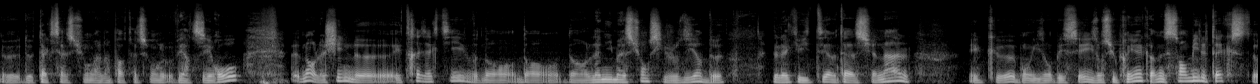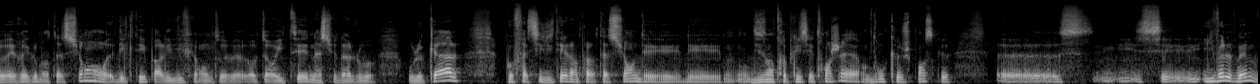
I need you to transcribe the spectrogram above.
de, taxation à l'importation vers zéro. Euh, non, la Chine euh, est très active dans, dans l'animation, si j'ose dire, de, de l'activité internationale et que bon, ils ont baissé, ils ont supprimé quand même 100 000 textes et réglementations euh, dictés par les différentes euh, autorités nationales ou, locales pour faciliter l'implantation des, des, entreprises étrangères. Donc je pense que euh, ils veulent même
